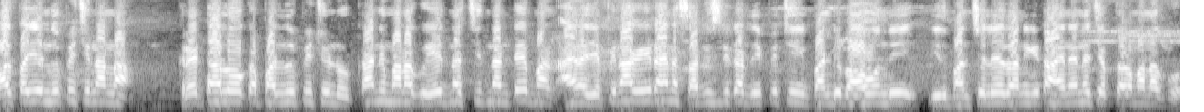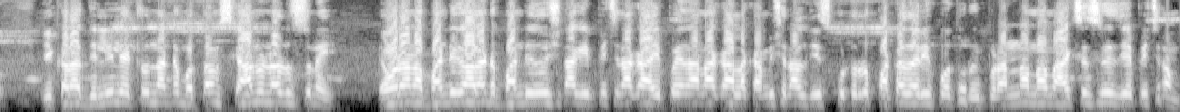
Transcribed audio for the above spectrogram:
పది పదిహేను చూపించిండు అన్న. క్రెటాలో ఒక పది చూపించిండు. కానీ మనకు ఏది నచ్చిందంటే మన- ఆయన చెప్పినాక గిట్ట ఆయన సర్వీస్ రికార్డ్ తీపిచ్చి ఈ బండి బాగుంది ఇది మంచి లేదు అని గిట్ట ఆయననే చెప్తాడు మనకు. ఇక్కడ ఢిల్లీలో ఎట్లుందంటే మొత్తం స్కాన్లు నడుస్తున్నాయి. ఎవరైనా బండి కావాలంటే బండి చూసినాక ఇప్పించినాక అయిపోయిందన్నాక వాళ్ళ కమిషనాలు తీసుకుంటారు పక్క జరిగిపోతారు ఇప్పుడు అన్న మేము యాక్సెసరీస్ చేయించినాం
